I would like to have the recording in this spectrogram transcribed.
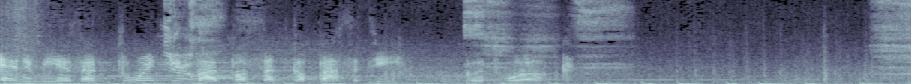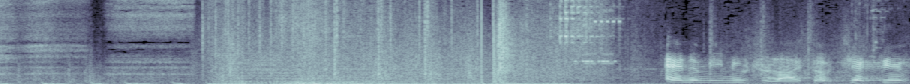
Enemy has a 25% capacity. Good work. Enemy neutralized. Objective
